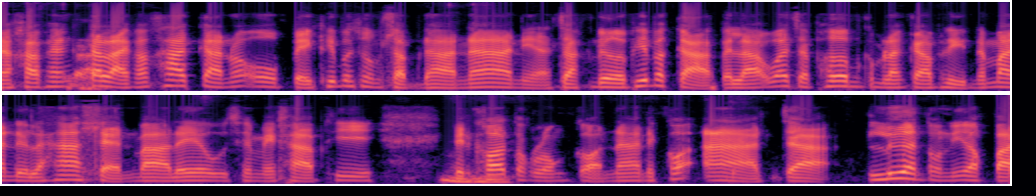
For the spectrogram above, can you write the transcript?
นะครับทั้งตลาดก็คาดการณ์ว่าโอเปกที่ประชุมสัปดาห์หน้าเนี่ย จากเดิมที่ประกาศไปแล้วว่าจะเพิ่มกำลังการผลิตน้ำมันเดือนละห้าแสนบาร์เรลใช่ไหมครับ ที่เป็นข้อตกลงก่อนหน้าเนี่ยก็อาจจะเลื่อนตรงนี้ออกไป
